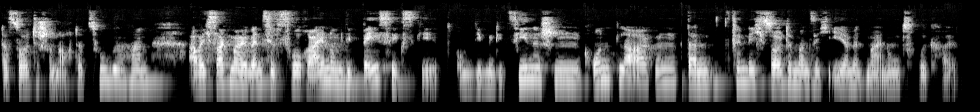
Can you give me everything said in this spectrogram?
das sollte schon auch dazugehören. Aber ich sag mal, wenn es jetzt so rein um die Basics geht, um die medizinischen Grundlagen, dann finde ich, sollte man sich eher mit Meinungen zurückhalten.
